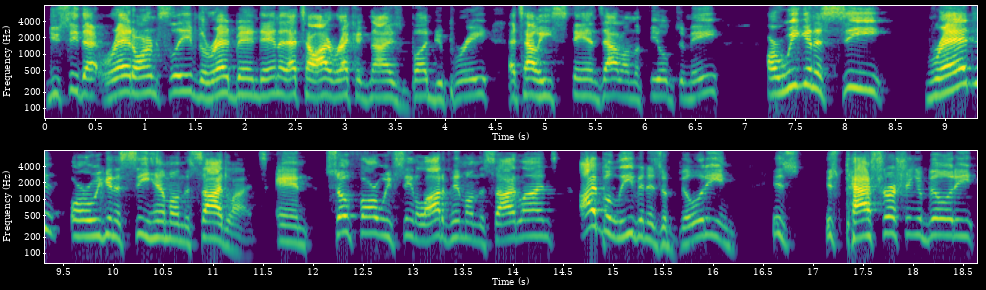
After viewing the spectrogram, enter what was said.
you see that red arm sleeve, the red bandana. That's how I recognize Bud Dupree. That's how he stands out on the field to me. Are we going to see red or are we going to see him on the sidelines? And so far, we've seen a lot of him on the sidelines. I believe in his ability and his his pass rushing ability,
